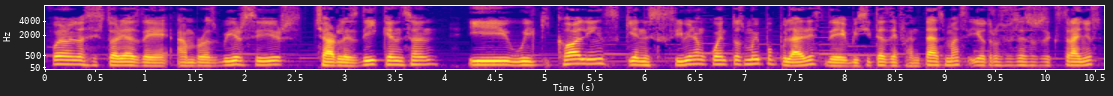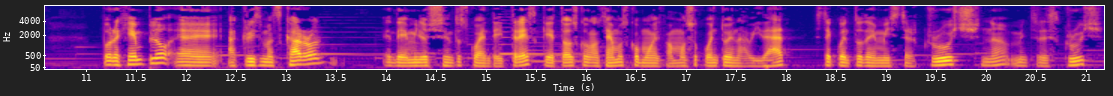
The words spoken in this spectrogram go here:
fueron las historias de Ambrose Bierce, Charles Dickinson y Wilkie Collins, quienes escribieron cuentos muy populares de visitas de fantasmas y otros sucesos extraños. Por ejemplo, eh, A Christmas Carol de 1843, que todos conocemos como el famoso cuento de Navidad, este cuento de Mr. Scrooge, ¿no? Mr. Scrooge,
